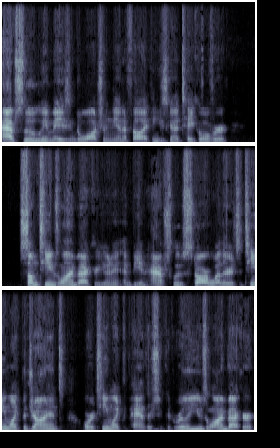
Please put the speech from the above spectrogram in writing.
absolutely amazing to watch him in the NFL. I think he's going to take over some team's linebacker unit and be an absolute star, whether it's a team like the Giants or a team like the Panthers who could really use a linebacker.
